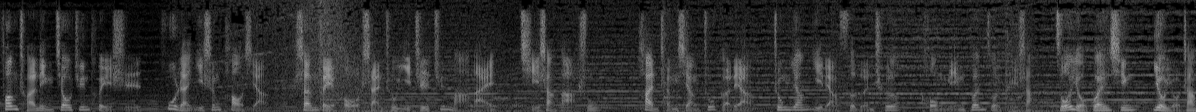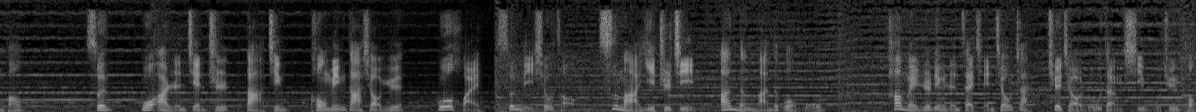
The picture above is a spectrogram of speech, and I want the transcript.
方传令交军退时，忽然一声炮响，山背后闪出一支军马来，骑上大书。汉丞相诸葛亮，中央一辆四轮车，孔明端坐于上，左有关兴，右有张苞、孙、郭二人见之，大惊。孔明大笑曰：“郭淮、孙礼休走，司马懿之计，安能瞒得过吾？他每日令人在前交战，却叫汝等袭吾军后。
